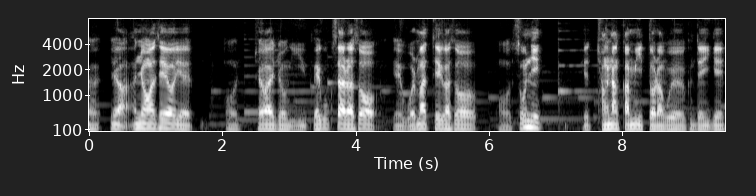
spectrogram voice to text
어, 예, 안녕하세요. 예, 어, 제가 저기 외국 살아서 예, 월마트에 가서 어, 소닉 예, 장난감이 있더라고요. 근데 이게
